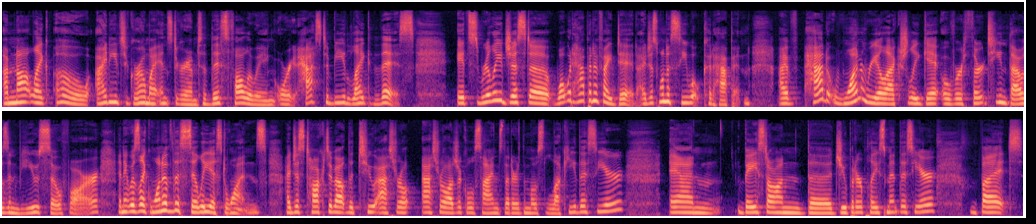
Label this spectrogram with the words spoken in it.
I'm not like, oh, I need to grow my Instagram to this following or it has to be like this. It's really just a what would happen if I did? I just want to see what could happen. I've had one reel actually get over 13,000 views so far, and it was like one of the silliest ones. I just talked about the two astro- astrological signs that are the most lucky this year. And based on the Jupiter placement this year, but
